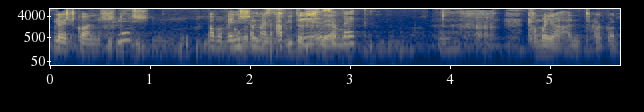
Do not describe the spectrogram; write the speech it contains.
Vielleicht gar nicht schlecht. Aber wenn ich Aber dann dann mal abgehe, ist sie weg. Kann man ja antackern.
